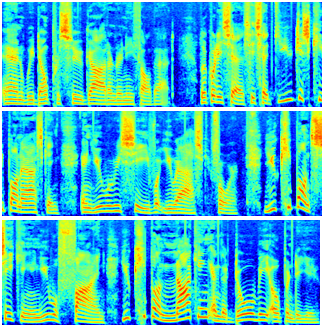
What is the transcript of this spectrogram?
and we don't pursue God underneath all that. Look what he says. He said, You just keep on asking, and you will receive what you ask for. You keep on seeking, and you will find. You keep on knocking, and the door will be open to you.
